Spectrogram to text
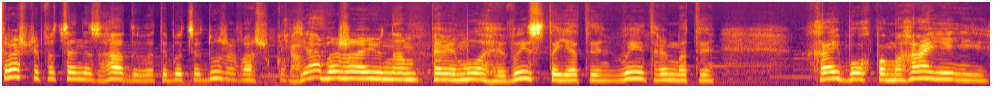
Краще про це не згадувати, бо це дуже важко. Я бажаю нам перемоги, вистояти, витримати. Хай Бог допомагає, і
